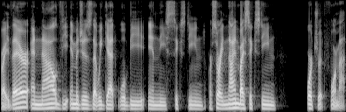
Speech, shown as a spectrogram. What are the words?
right there. And now the images that we get will be in the 16 or sorry, 9 by 16 portrait format.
